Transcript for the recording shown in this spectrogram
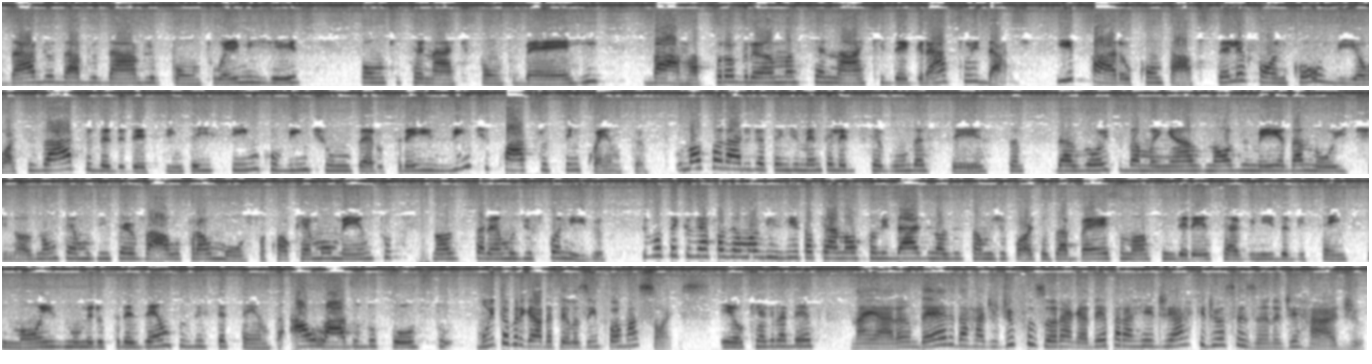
www.mg.senac.br barra programa Senac de gratuidade. E para o contato telefônico ou via WhatsApp, o DDD 35 2103 2450. O nosso horário de atendimento é de segunda a sexta, das 8 da manhã às 9 e meia da noite. Nós não temos intervalo para almoço. A qualquer momento nós estaremos disponíveis. Se você quiser fazer uma visita até a nossa unidade, nós estamos de portas abertas. O nosso endereço é Avenida Vicente Simões, número 370, ao lado do posto. Muito obrigada pelas informações. Eu que agradeço. Nayara Andere, da Rádio Difusora HD para a Rede Arquidiocesana de Rádio.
